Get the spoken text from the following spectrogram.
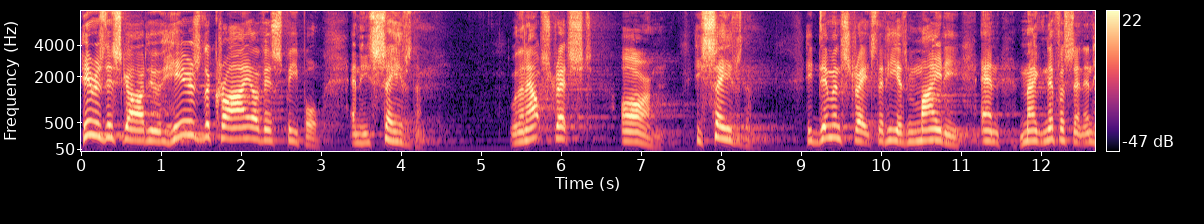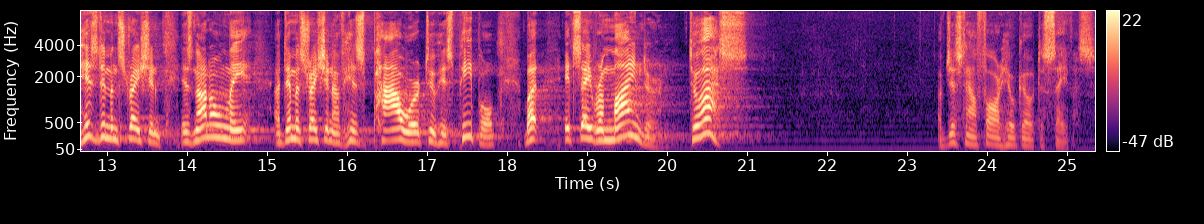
Here is this God who hears the cry of his people and he saves them with an outstretched arm. He saves them. He demonstrates that he is mighty and magnificent. And his demonstration is not only a demonstration of his power to his people, but it's a reminder to us of just how far He'll go to save us.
